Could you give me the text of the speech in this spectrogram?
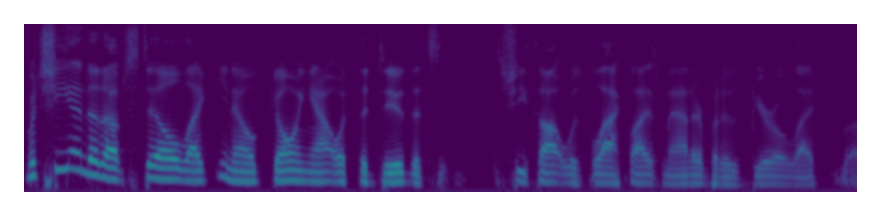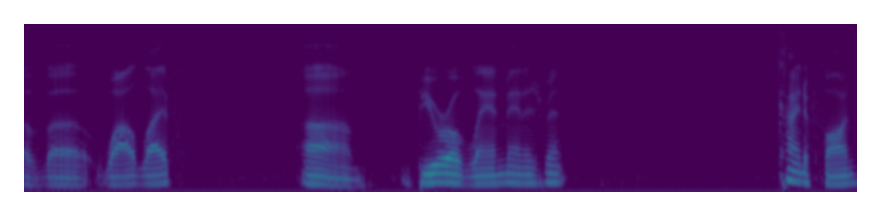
But she ended up still like, you know, going out with the dude that's she thought was Black Lives Matter, but it was Bureau Life of uh, Wildlife. Um, Bureau of Land Management. Kind of fun.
